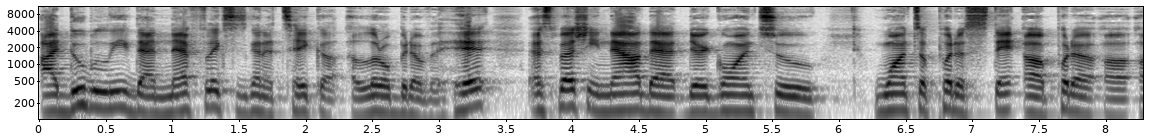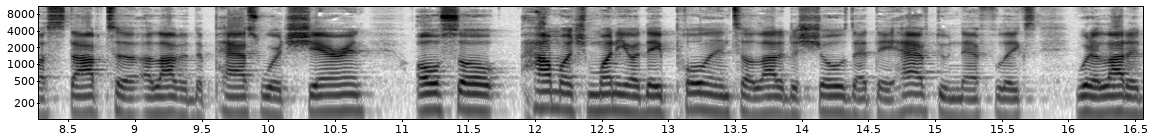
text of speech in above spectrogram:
I do believe that Netflix is going to take a, a little bit of a hit, especially now that they're going to want to put a sta- uh, put a, a, a stop to a lot of the password sharing. Also, how much money are they pulling into a lot of the shows that they have through Netflix with a lot of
